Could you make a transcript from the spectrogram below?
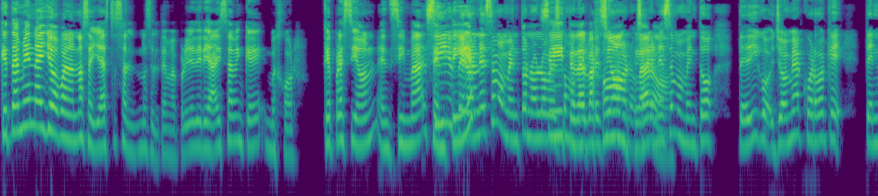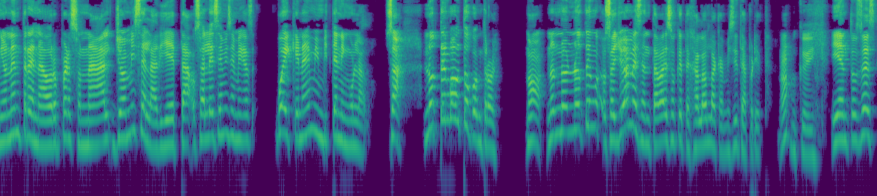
Que también hay yo, bueno, no sé, ya esto saliéndonos del tema, pero yo diría, ahí saben qué, mejor. Qué presión encima Sí, sentir. pero en ese momento no lo Sí, ves como te da que el bajón, presión. O sea, claro. en ese momento te digo, yo me acuerdo que tenía un entrenador personal, yo me hice la dieta, o sea, le decía a mis amigas, güey, que nadie me invite a ningún lado. O sea, no tengo autocontrol. No, no, no, no tengo, o sea, yo ya me sentaba eso que te jalas la camisa y te aprieta, ¿no? Ok. Y entonces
